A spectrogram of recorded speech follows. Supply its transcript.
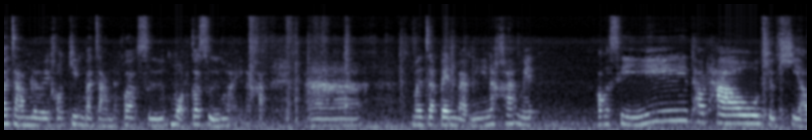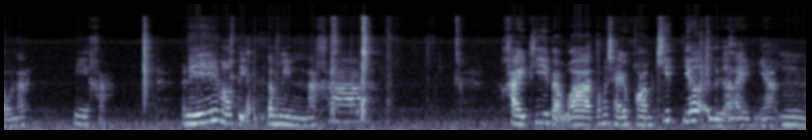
ประจำเลย เขากินประจำแล้วก็ซื้อหมดก็ซื้อใหม่นะคะ อ่า มันจะเป็นแบบนี้นะคะ เม็ดออกสีเทาๆ เขียวๆนะ นี่ค่ะ อันนี้มัลติวิตามินนะคะ ใครที่แบบว่าต้องใช้ความคิดเยอะหรืออะไรอย่างเงี้ย อืม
